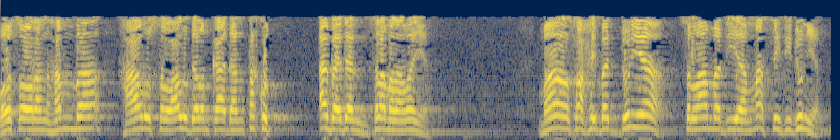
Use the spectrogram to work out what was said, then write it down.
Bahwa seorang hamba harus selalu dalam keadaan takut. Abadan, selama-lamanya. Ma sahibat dunia, selama dia masih di dunia.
